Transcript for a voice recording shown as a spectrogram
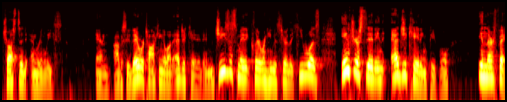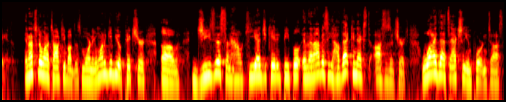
trusted, and released. And obviously, today we're talking about educated. And Jesus made it clear when he was here that he was interested in educating people in their faith. And that's what I want to talk to you about this morning. I want to give you a picture of Jesus and how he educated people, and then obviously how that connects to us as a church. Why that's actually important to us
